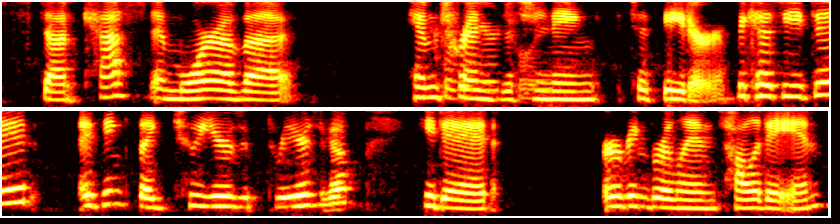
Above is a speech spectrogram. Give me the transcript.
stunt cast and more of a him Career choice. transitioning to theater because he did I think like 2 years 3 years ago, he did Irving Berlin's Holiday Inn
